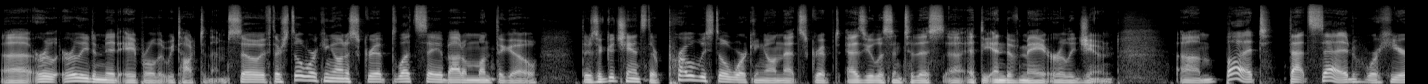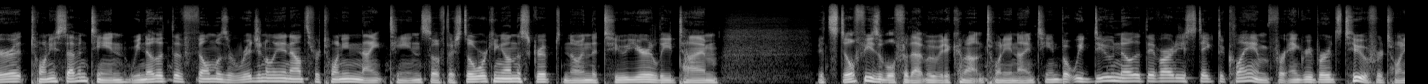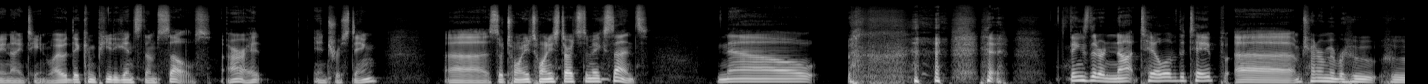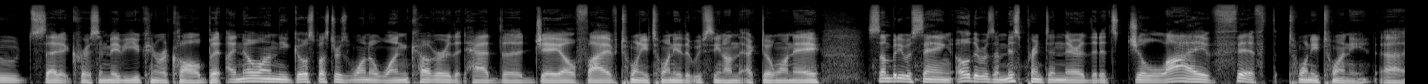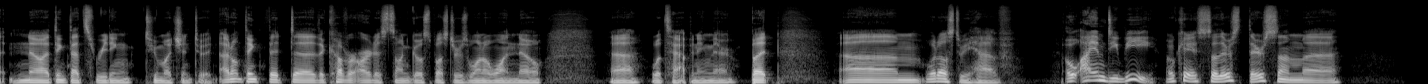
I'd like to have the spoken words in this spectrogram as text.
Uh, early, early to mid-April that we talked to them. So if they're still working on a script, let's say about a month ago, there's a good chance they're probably still working on that script as you listen to this uh, at the end of May, early June. Um, but that said, we're here at 2017. We know that the film was originally announced for 2019. So if they're still working on the script, knowing the two year lead time, it's still feasible for that movie to come out in 2019. But we do know that they've already staked a claim for Angry Birds 2 for 2019. Why would they compete against themselves? All right, interesting. Uh, so 2020 starts to make sense. Now, things that are not tale of the tape. Uh, I'm trying to remember who who said it, Chris, and maybe you can recall. But I know on the Ghostbusters 101 cover that had the JL5 2020 that we've seen on the Ecto 1A, somebody was saying, "Oh, there was a misprint in there that it's July 5th, 2020." Uh, no, I think that's reading too much into it. I don't think that uh, the cover artists on Ghostbusters 101 know uh, what's happening there. But um, what else do we have? Oh, IMDb. Okay, so there's there's some uh,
